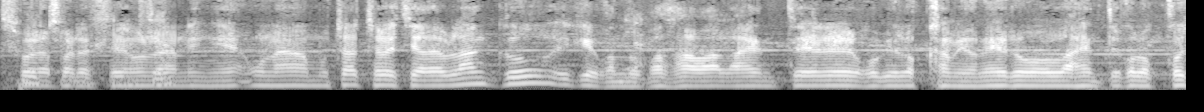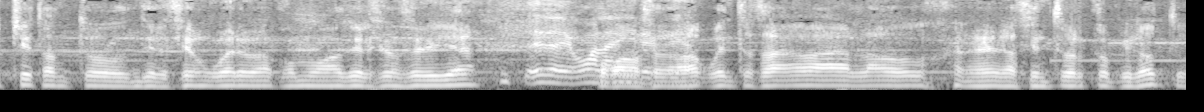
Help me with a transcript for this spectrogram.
Suele aparecer una niña, una muchacha vestida de blanco y que cuando pasaba la gente, luego vio los camioneros, la gente con los coches, tanto en dirección Huelva como en dirección Sevilla, pues cuando se daba cuenta estaba al lado en el asiento del copiloto.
